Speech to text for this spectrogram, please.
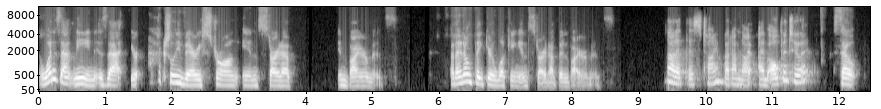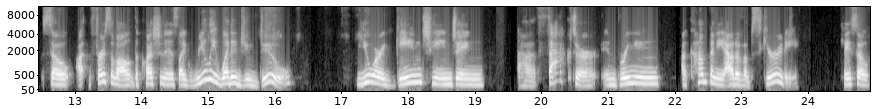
And what does that mean? Is that you're actually very strong in startup environments. But I don't think you're looking in startup environments. Not at this time, but I'm not, I'm open to it. So, so uh, first of all, the question is like, really, what did you do? You are a game changing uh, factor in bringing a company out of obscurity. Okay, so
